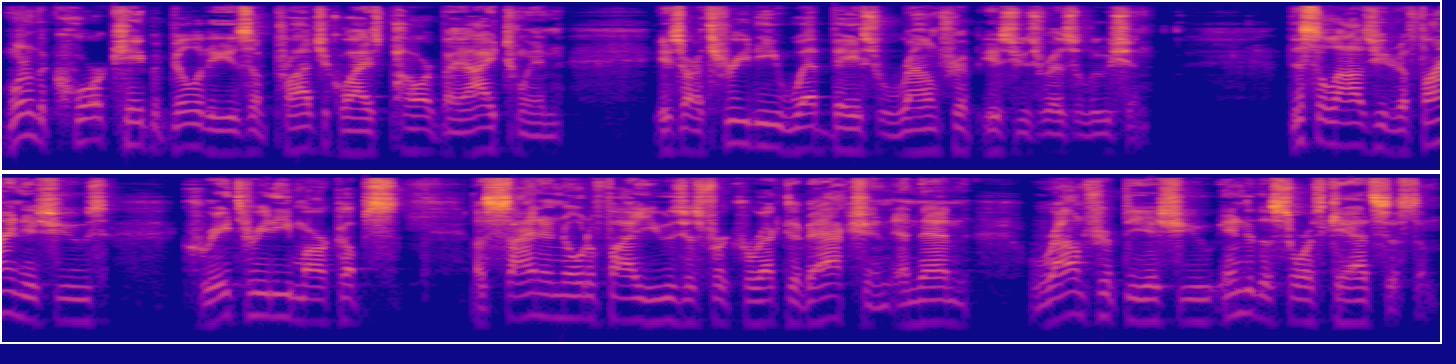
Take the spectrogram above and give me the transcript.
One of the core capabilities of ProjectWise powered by iTwin is our 3D web-based round-trip issues resolution. This allows you to define issues, create 3D markups, assign and notify users for corrective action, and then round trip the issue into the source CAD system.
